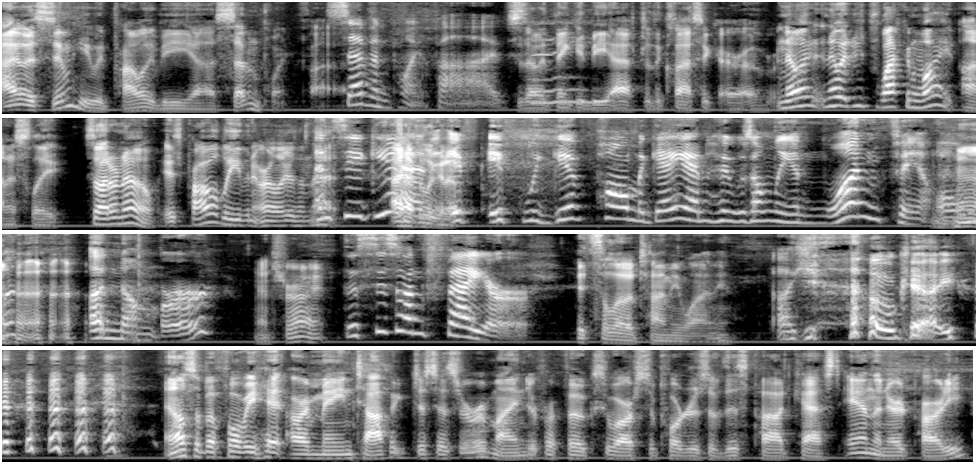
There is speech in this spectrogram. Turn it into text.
I would assume he would probably be uh, seven point five. seven point five? Because I would think it'd be after the classic era over. No, no, it'd be black and white, honestly. So I don't know. It's probably even earlier than that. And see I have to again, look it up. if if we give Paul McGann, who was only in one film, a number, That's right. this is unfair. It's a lot of timey wimey. Uh, yeah, okay. And also, before we hit our main topic, just as a reminder for folks who are supporters of this podcast and the Nerd Party,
